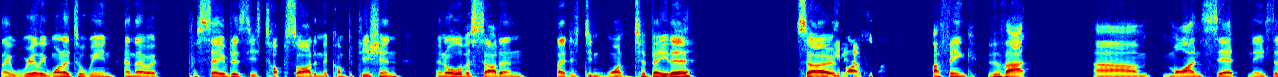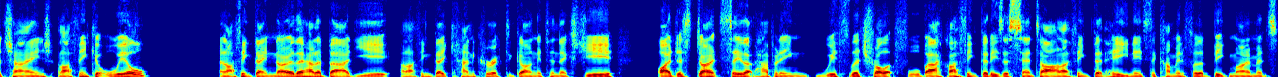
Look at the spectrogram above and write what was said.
they really wanted to win and they were perceived as this top side in the competition, and all of a sudden they just didn't want to be there. So Yeah. I, I think that um, mindset needs to change, and I think it will. And I think they know they had a bad year, and I think they can correct it going into next year. I just don't see that happening with Latrell at fullback. I think that he's a center, and I think that he needs to come in for the big moments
